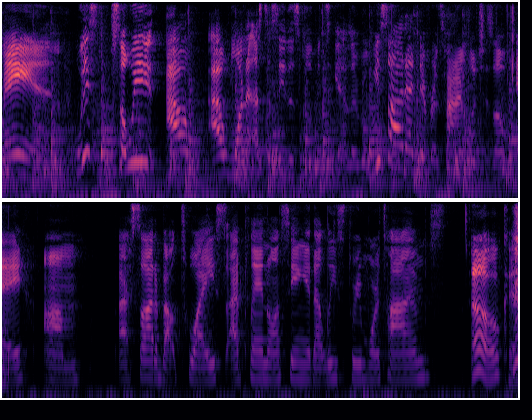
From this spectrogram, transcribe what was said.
man, we so we I I wanted us to see this movie together, but we saw it at different times, which is okay. Um, I saw it about twice. I plan on seeing it at least three more times. Oh, okay.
